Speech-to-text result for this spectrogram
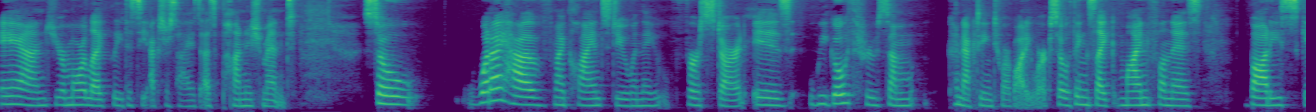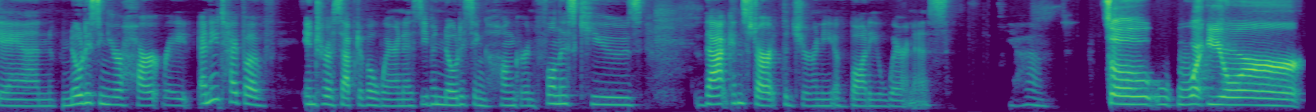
and you're more likely to see exercise as punishment. So, what I have my clients do when they first start is we go through some connecting to our body work. So things like mindfulness, body scan, noticing your heart rate, any type of interoceptive awareness, even noticing hunger and fullness cues, that can start the journey of body awareness. Yeah. So, what you're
